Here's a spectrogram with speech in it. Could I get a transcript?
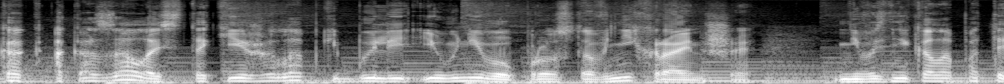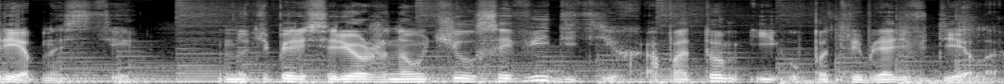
Как оказалось, такие же лапки были и у него, просто в них раньше не возникало потребности. Но теперь Сережа научился видеть их, а потом и употреблять в дело.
